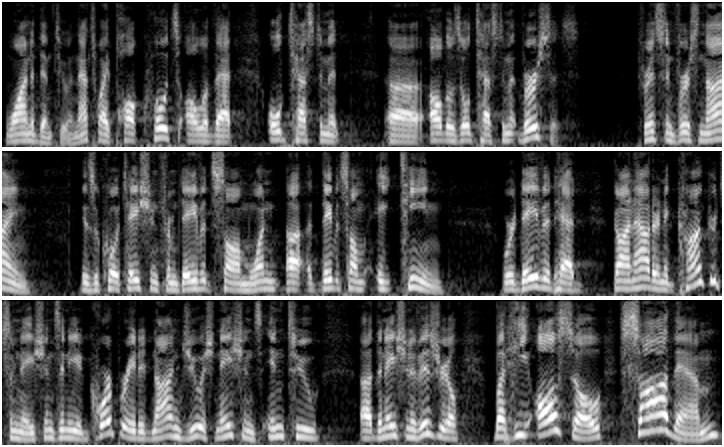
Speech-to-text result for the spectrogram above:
wanted them to. And that's why Paul quotes all of that Old Testament, uh, all those Old Testament verses. For instance, verse 9 is a quotation from David's Psalm, 1, uh, David Psalm 18, where David had gone out and had conquered some nations and he incorporated non Jewish nations into uh, the nation of Israel, but he also saw them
